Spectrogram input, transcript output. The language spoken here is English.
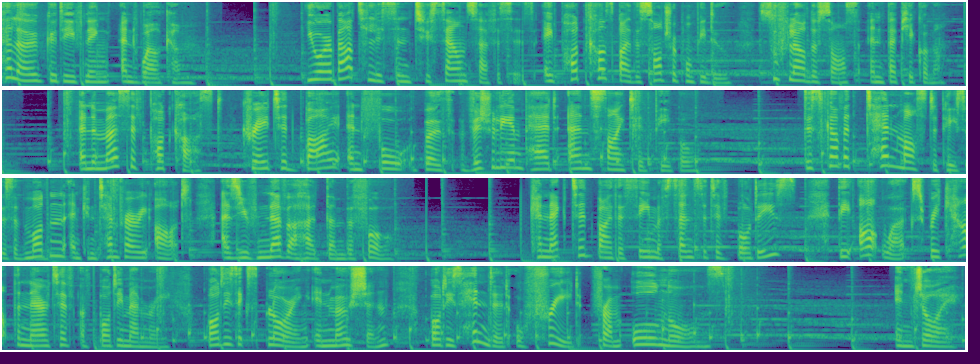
Hello, good evening, and welcome. You are about to listen to Sound Surfaces, a podcast by the Centre Pompidou, Souffleurs de Sens, and Papier Commun. An immersive podcast created by and for both visually impaired and sighted people. Discover 10 masterpieces of modern and contemporary art as you've never heard them before. Connected by the theme of sensitive bodies, the artworks recount the narrative of body memory, bodies exploring in motion, bodies hindered or freed from all norms. Enjoy.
